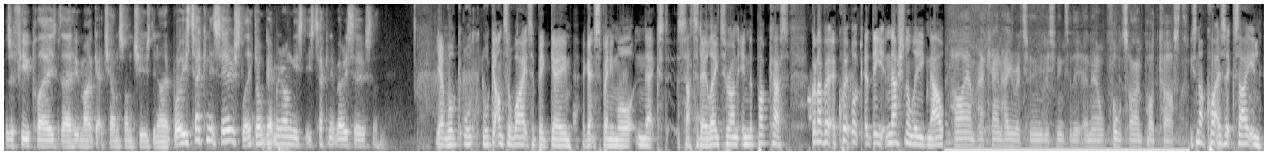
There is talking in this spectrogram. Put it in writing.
there's a few players there who might get a chance on Tuesday night. But he's taking it seriously. Don't get me wrong. He's he's taking it very seriously. Yeah, we'll, we'll, we'll get on to why it's a big game against Spennymoor next Saturday later on in the podcast. Going to have a, a, quick look at the National League now. Hi, I'm Hakan Hayrettin and you're listening to the NL Full Time Podcast. It's not quite as exciting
